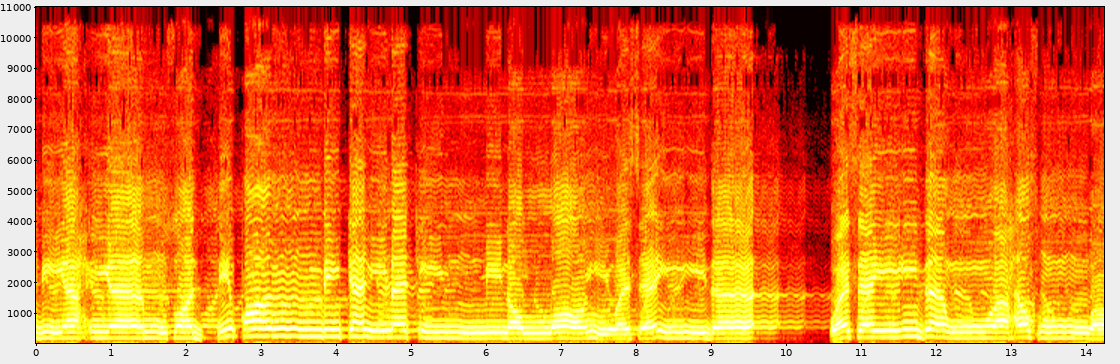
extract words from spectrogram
بيحيى مصدقا بكلمة من الله وسيدا وسيدا وحصورا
